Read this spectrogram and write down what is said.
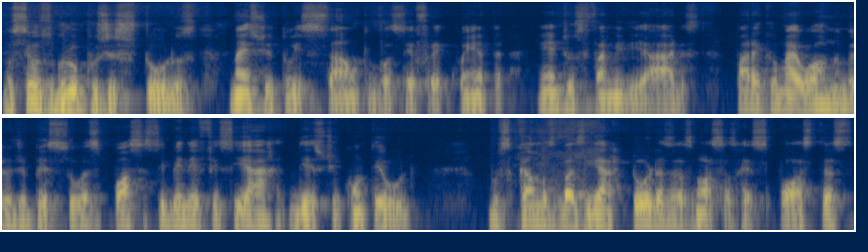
nos seus grupos de estudos, na instituição que você frequenta, entre os familiares, para que o maior número de pessoas possa se beneficiar deste conteúdo. Buscamos basear todas as nossas respostas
